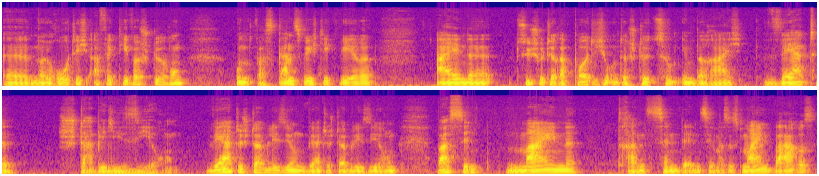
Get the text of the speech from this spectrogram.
äh, neurotisch-affektiver Störung. Und was ganz wichtig wäre, eine psychotherapeutische Unterstützung im Bereich Wertestabilisierung. Wertestabilisierung, Wertestabilisierung. Was sind meine Transzendenzien? Was ist mein wahres,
